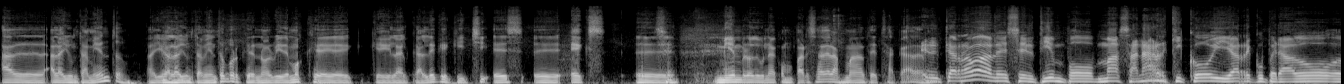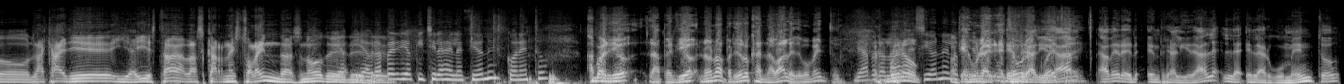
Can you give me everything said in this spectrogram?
al, al ayuntamiento, ha llegado al ayuntamiento porque no olvidemos que, que el alcalde, que Kichi, es eh, ex eh, miembro de una comparsa de las más destacadas. El carnaval es el tiempo más anárquico y ha recuperado eh, la calle y ahí está las carnestolendas, ¿no? De, ¿Y, de- y habrá de- perdido Kichi las elecciones con esto? Ha perdido, la perdió, no, no, ha perdido los carnavales de momento. Ya, pero las Bueno, elecciones... lo que es una- en realidad, encuesta, a ver, en, en realidad la- el argumento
